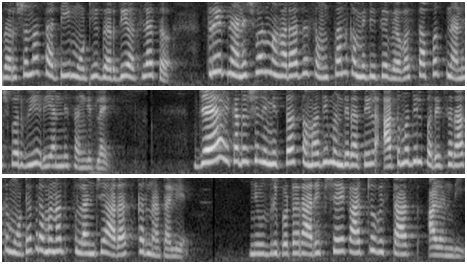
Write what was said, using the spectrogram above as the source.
दर्शनासाठी मोठी गर्दी असल्याचं श्री ज्ञानेश्वर महाराज संस्थान कमिटीचे व्यवस्थापक ज्ञानेश्वर वीर यांनी सांगितलंय. जया एकादशी निमित्त समाधी मंदिरातील आतमधील परिसरात मोठ्या प्रमाणात फुलांची आरास करण्यात आली आहे. न्यूज रिपोर्टर आरिफ शेख आज चोवीस तास आळंदी.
